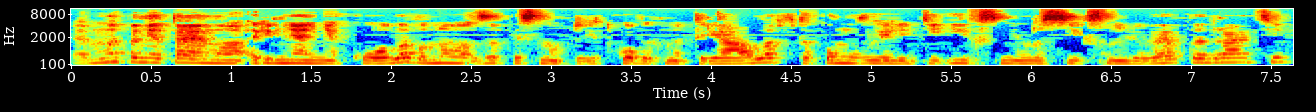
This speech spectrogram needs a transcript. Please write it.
Е, Ми пам'ятаємо рівняння кола, воно записано в довідкових матеріалах в такому вигляді х мінус х нульове в квадраті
